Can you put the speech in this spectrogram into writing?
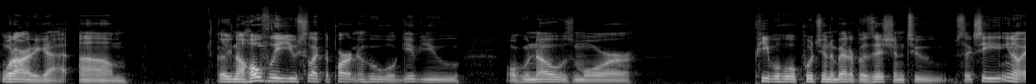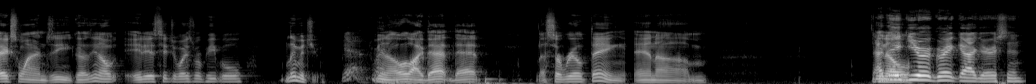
what I already got. Um, because you know, hopefully you select a partner who will give you or who knows more people who will put you in a better position to succeed. You know, X, Y, and Z. Because you know, it is situations where people limit you. Yeah. You know, like that that that's a real thing, and um. I know- think you're a great guy, Garrison.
